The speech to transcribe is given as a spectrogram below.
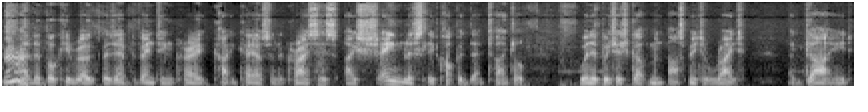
Mm. Uh, the book he wrote, Preventing Chaos in a Crisis, I shamelessly copied that title when the British government asked me to write a guide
